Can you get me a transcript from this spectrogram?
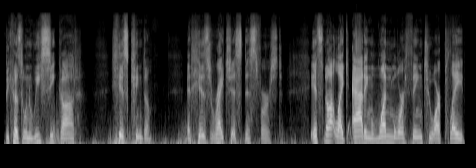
Because when we seek God, His kingdom, and His righteousness first, it's not like adding one more thing to our plate.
